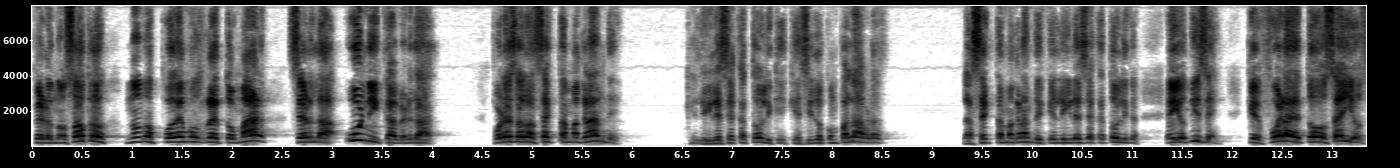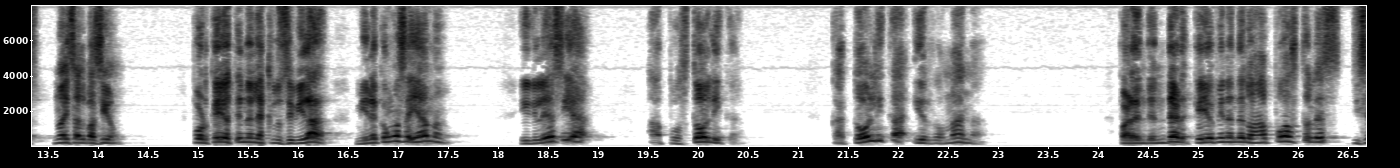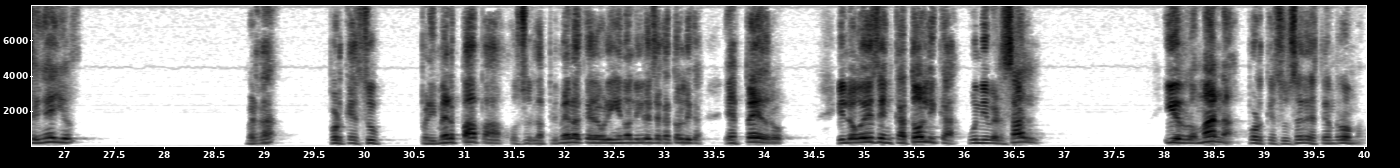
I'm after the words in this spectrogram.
Pero nosotros no nos podemos retomar ser la única verdad. Por eso la secta más grande, que la iglesia católica, y que decirlo con palabras, la secta más grande que es la iglesia católica, ellos dicen que fuera de todos ellos no hay salvación, porque ellos tienen la exclusividad. Mire cómo se llaman. Iglesia apostólica, católica y romana para entender que ellos vienen de los apóstoles, dicen ellos, ¿verdad? Porque su primer papa, o la primera que originó la iglesia católica, es Pedro. Y luego dicen católica, universal, y romana, porque su sede está en Roma.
